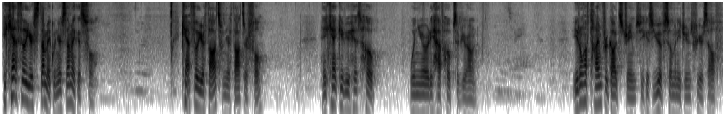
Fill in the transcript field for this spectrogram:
He can't fill your stomach when your stomach is full. Can't fill your thoughts when your thoughts are full. And He can't give you His hope when you already have hopes of your own. You don't have time for God's dreams because you have so many dreams for yourself.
